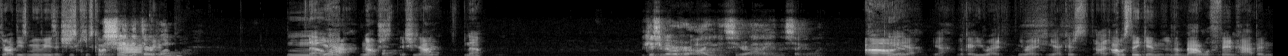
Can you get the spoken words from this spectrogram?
throughout these movies, and she just keeps coming Was she back. in the third and, one? No. Yeah. No. She's, is she not? No. Because you remember her eye, you could see her eye in the second one. Oh yeah, yeah. yeah. Okay, you're right. You're right. Yeah, because I, I, was thinking the battle with Finn happened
